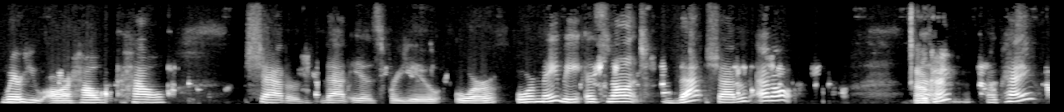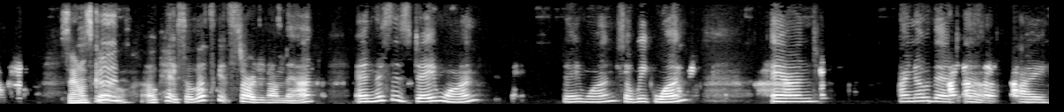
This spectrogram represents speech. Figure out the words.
where you are how how shattered that is for you or or maybe it's not that shattered at all okay um, okay Sounds so, good. Okay, so let's get started on that. And this is day one. Day one, so week one. And I know that um, I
